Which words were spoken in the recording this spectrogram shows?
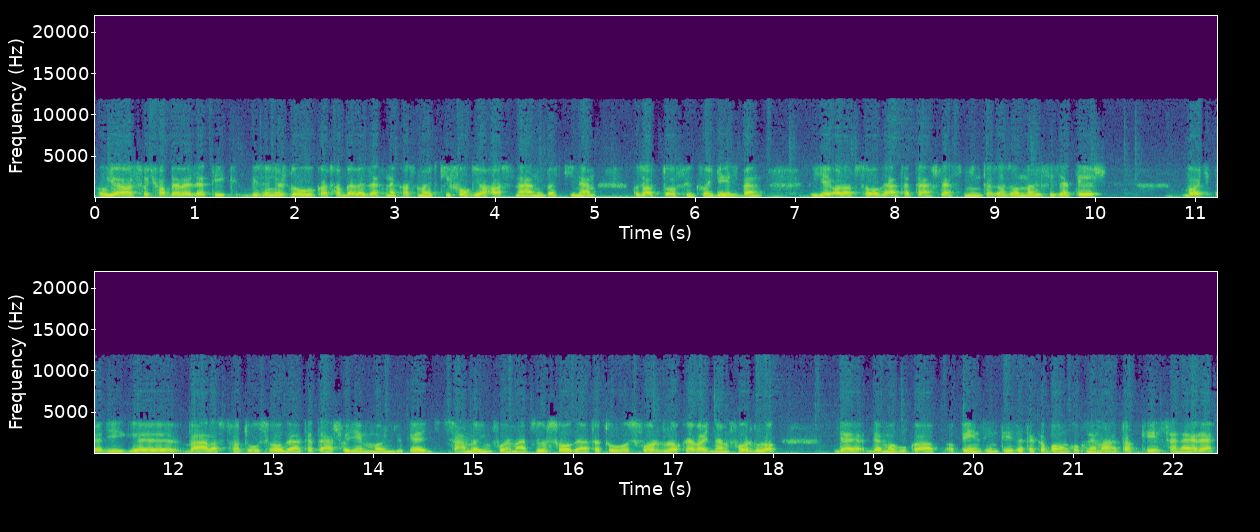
Ugye az, hogy ha bevezetik bizonyos dolgokat, ha bevezetnek, azt majd ki fogja használni, vagy ki nem, az attól függ, hogy részben ugye alapszolgáltatás lesz, mint az azonnali fizetés, vagy pedig választható szolgáltatás, hogy én mondjuk egy számlainformációs szolgáltatóhoz fordulok-e, vagy nem fordulok, de, de maguk a, a pénzintézetek, a bankok nem álltak készen erre,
